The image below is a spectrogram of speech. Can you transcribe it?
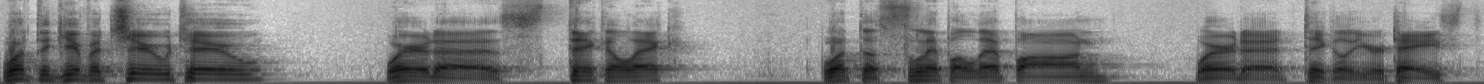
What to give a chew to? Where to stick a lick? What to slip a lip on? Where to tickle your taste?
